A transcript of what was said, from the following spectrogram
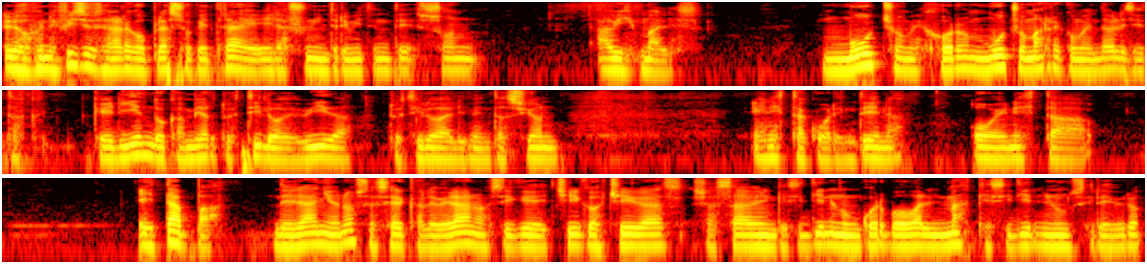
Los beneficios a largo plazo que trae el ayuno intermitente son abismales. Mucho mejor, mucho más recomendable si estás queriendo cambiar tu estilo de vida, tu estilo de alimentación en esta cuarentena o en esta etapa del año, ¿no? Se acerca el verano, así que chicos, chicas, ya saben que si tienen un cuerpo valen más que si tienen un cerebro,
